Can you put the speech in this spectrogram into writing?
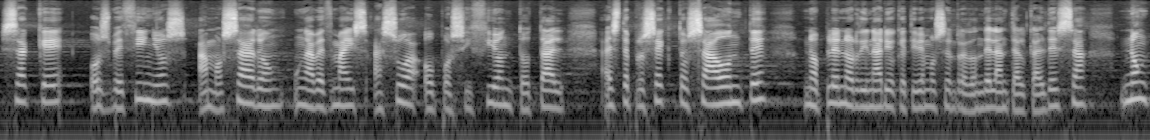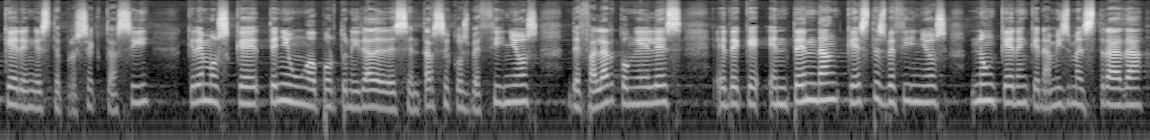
xa que os veciños amosaron unha vez máis a súa oposición total a este proxecto xa onte no pleno ordinario que tivemos en Redondela ante a alcaldesa non queren este proxecto así Creemos que teñen unha oportunidade de sentarse cos veciños, de falar con eles e de que entendan que estes veciños non queren que na mesma estrada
